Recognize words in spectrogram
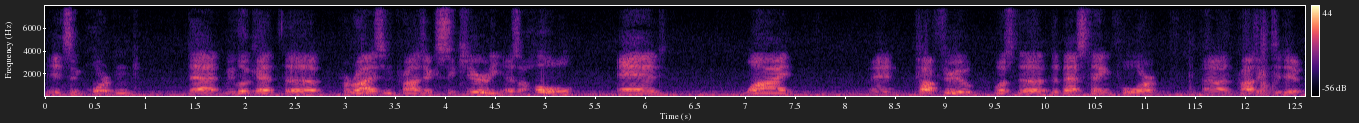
it's important that we look at the Horizen project security as a whole and why and talk through what's the, the best thing for uh, the project to do.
